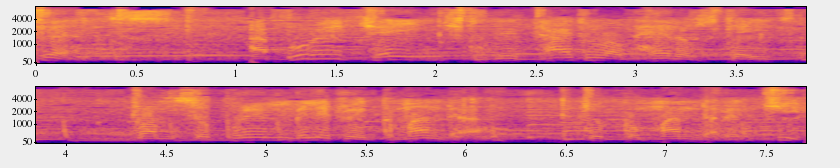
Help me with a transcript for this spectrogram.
terms, Aburi changed the title of head of state from Supreme Military Commander to Commander-in-Chief.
